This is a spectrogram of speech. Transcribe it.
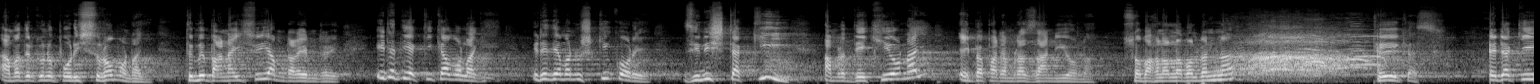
আমাদের কোনো পরিশ্রমও নাই। তুমি বানাইছই আমরা এমডারে এটা দিয়ে কী কামো লাগে? এটা দিয়ে মানুষ কি করে? জিনিসটা কি? আমরা দেখিও নাই, এই ব্যাপারে আমরা জানিও না। সোবাহান আল্লাহ বলবেন না? ঠিক আছে। এটা কি?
